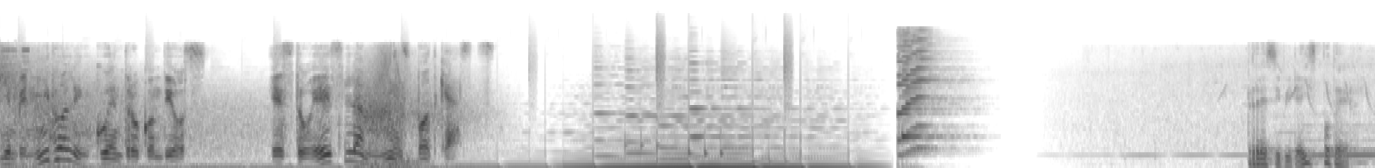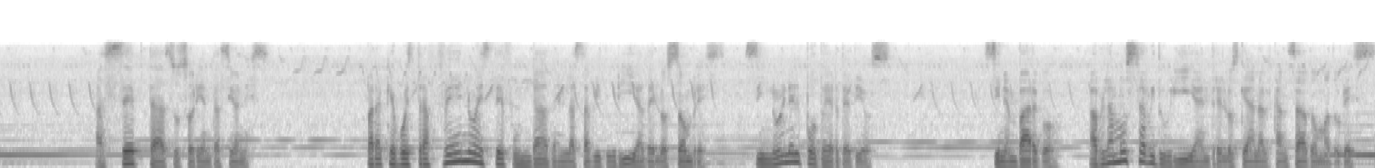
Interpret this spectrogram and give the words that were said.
Bienvenido al encuentro con Dios. Esto es la Mies Podcasts. Recibiréis poder. Acepta sus orientaciones. Para que vuestra fe no esté fundada en la sabiduría de los hombres, sino en el poder de Dios. Sin embargo, hablamos sabiduría entre los que han alcanzado madurez.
